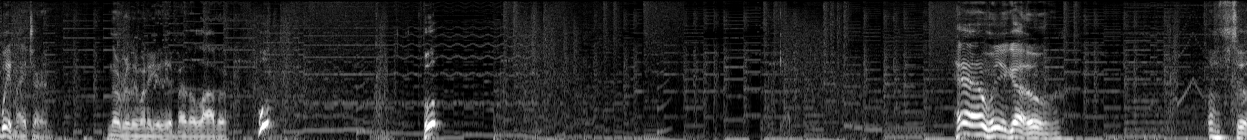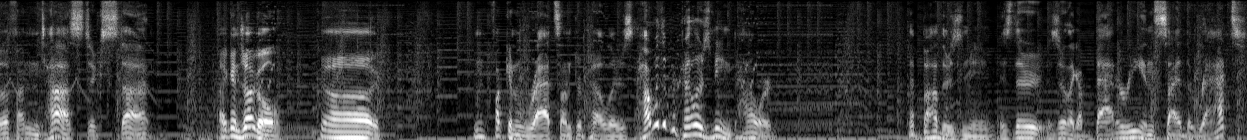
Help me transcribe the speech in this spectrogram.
Wait my turn. Don't really want to get hit by the lava. We go. Off to a fantastic start. I can juggle. Uh, fucking rats on propellers. How are the propellers being powered? That bothers me. Is there is there like a battery inside the rat?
